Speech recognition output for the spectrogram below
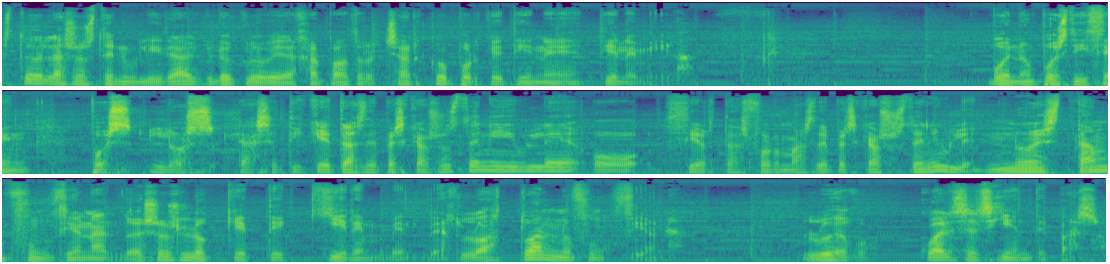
Esto de la sostenibilidad creo que lo voy a dejar para otro charco porque tiene, tiene miga. Bueno, pues dicen, pues las etiquetas de pesca sostenible o ciertas formas de pesca sostenible no están funcionando. Eso es lo que te quieren vender. Lo actual no funciona. Luego, ¿cuál es el siguiente paso?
